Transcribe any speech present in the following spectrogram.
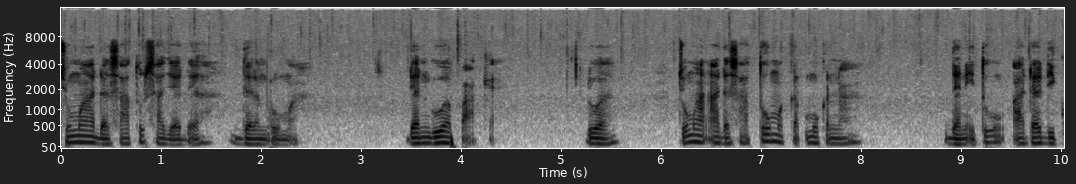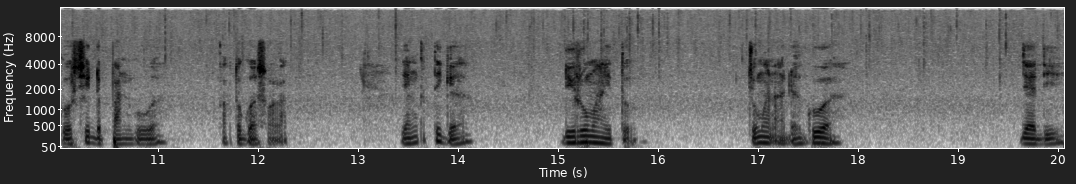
cuma ada satu sajadah dalam rumah dan gue pakai dua cuma ada satu mukena dan itu ada di kursi depan gue waktu gue sholat yang ketiga di rumah itu cuman ada gua. Jadi,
